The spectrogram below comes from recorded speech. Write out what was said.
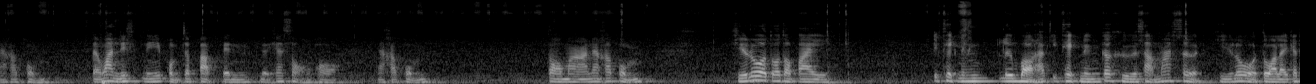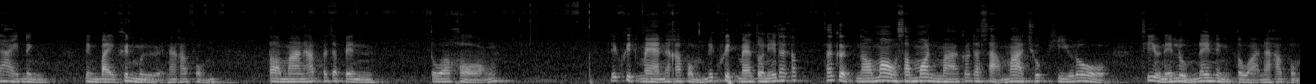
นะครับผมแต่ว่าลิสต์นี้ผมจะปรับเป็นเหลือแค่ 2 พอนะครับผมต่อมานะครับผมฮีโร่ตัวต่อไป อีกเทคหนึ่งลืมบอกครับ อีกเทคหนึ่งก็คือสามารถเสิร์ชฮีโร่ตัวอะไรก็ได้หนึ่งหนึ่งใบขึ้นมือนะครับผมต่อมานะครับก็จะเป็นตัวของ Liquid Man นะครับผม Liquid Man ตัวนี้นะครับ ถ้าเกิด normal summon มาก็จะสามารถชุบฮีโร่ที่อยู่ในหลุมได้ 1 ตัวนะครับผม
